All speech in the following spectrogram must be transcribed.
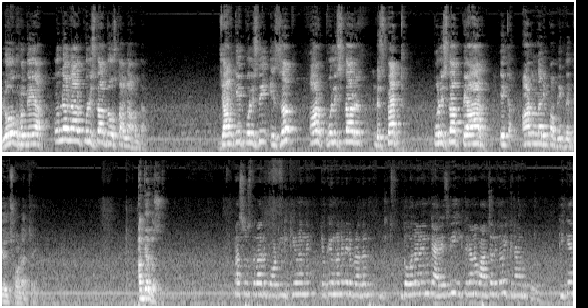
ਲੋਕ ਹੁੰਦੇ ਆ, ਉਹਨਾਂ ਨਾਲ ਪੁਲਿਸ ਦਾ ਦੋਸਤਾਨਾ ਹੁੰਦਾ। ਜਦ ਕਿ ਪੁਲਿਸ ਦੀ ਇੱਜ਼ਤ ਔਰ ਪੁਲਿਸ ਦਾ ਰਿਸਪੈਕਟ ਪੁਲਿਸ ਦਾ ਪਿਆਰ ਇੱਕ ਆਰਡੀਨਰੀ ਪਬਲਿਕ ਦੇ ਦਿਲ 'ਚ ਹੋਣਾ ਚਾਹੀਦਾ। ਅੱਗੇ ਦੱਸੋ। ਬਸ ਉਸ ਤੋਂ ਬਾਅਦ ਰਿਪੋਰਟ ਲਿਖੀ ਉਹਨਾਂ ਨੇ ਕਿਉਂਕਿ ਉਹਨਾਂ ਨੇ ਮੇਰੇ ਬ੍ਰਦਰ ਦੋ ਜਣੇ ਨੂੰ ਕਹਿ ਰਹੇ ਸੀ ਵੀ ਇੱਕ ਜਣਾ ਬਾਹਰ ਚਲੇ ਜਾਓ ਇੱਕ ਜਣਾ ਰੁਕ ਜਾਓ ਠੀਕ ਹੈ?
